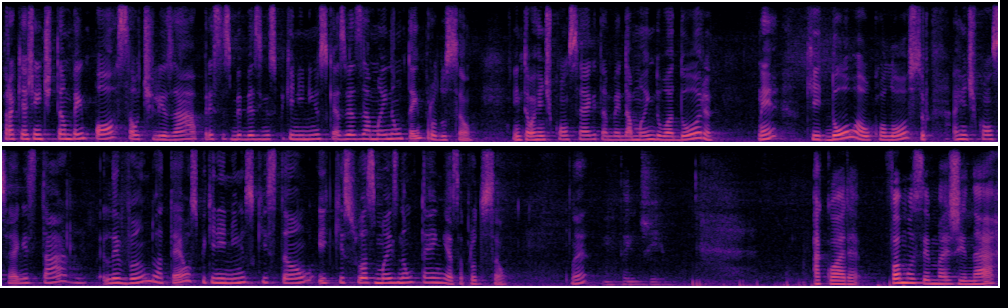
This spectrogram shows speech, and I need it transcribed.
para que a gente também possa utilizar para esses bebezinhos pequenininhos que às vezes a mãe não tem produção. Então a gente consegue também da mãe doadora né, que doa o colostro, a gente consegue estar levando até os pequenininhos que estão e que suas mães não têm essa produção. Né? Entendi. Agora, vamos imaginar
